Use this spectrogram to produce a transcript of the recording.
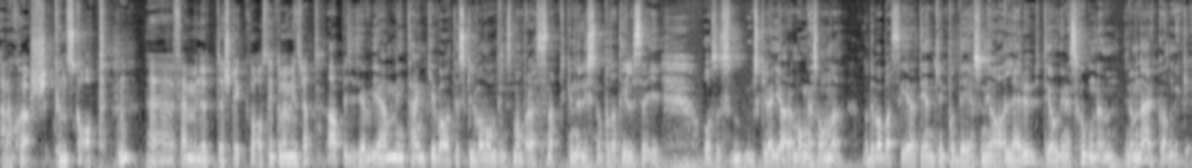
arrangörskunskap. Eh, fem minuter styck var avsnitt om jag minns rätt. Ja, precis. Jag, jag, min tanke var att det skulle vara någonting som man bara snabbt kunde lyssna på och ta till sig. Och så skulle jag göra många sådana. Och det var baserat egentligen på det som jag lär ut i organisationen inom Närcon mycket.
